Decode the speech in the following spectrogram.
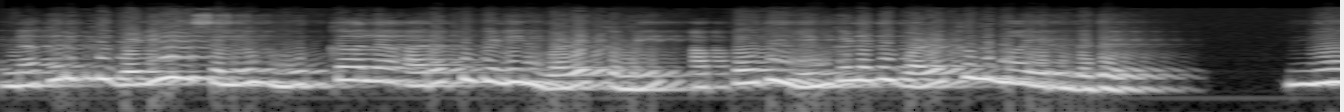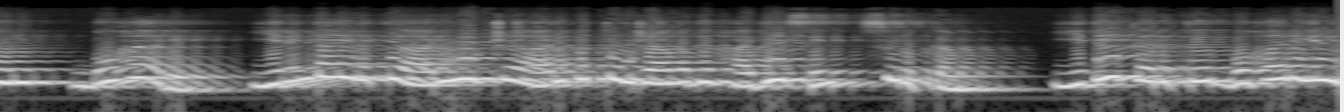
நகருக்கு வெளியே செல்லும் முற்கால அரபுகளின் வழக்கமே அப்போது எங்களது வழக்கமுமாயிருந்தது. நூல் புகாரி இரண்டாயிரத்து அறுநூற்று அறுபத்தொன்றாவது ஹதீஸின் சுருக்கம். இதே கருத்து புகாரியில்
